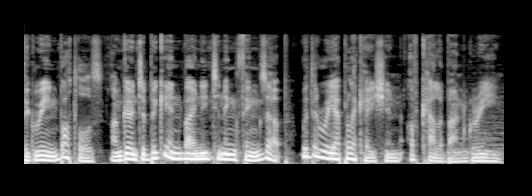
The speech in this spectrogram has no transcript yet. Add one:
The green bottles, I'm going to begin by neatening things up with a reapplication of Caliban Green.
